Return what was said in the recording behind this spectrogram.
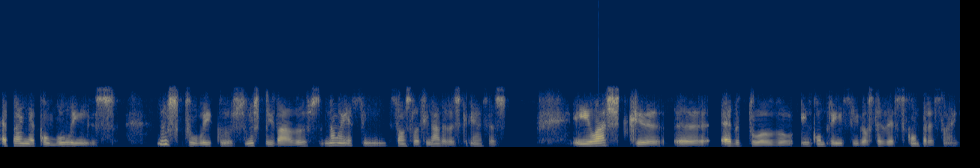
apanha com bullying. Nos públicos, nos privados, não é assim. São selecionadas as crianças. E eu acho que uh, é de todo incompreensível fazer-se comparações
